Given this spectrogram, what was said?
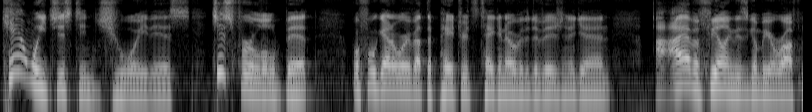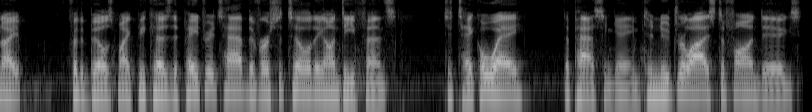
Can't we just enjoy this just for a little bit before we got to worry about the Patriots taking over the division again? I have a feeling this is going to be a rough night for the Bills, Mike, because the Patriots have the versatility on defense to take away the passing game, to neutralize Stefon Diggs,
